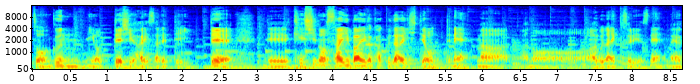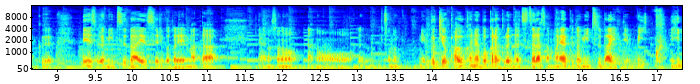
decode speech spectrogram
そう、軍によって支配されていって、で消しの栽培が拡大しておってね。まああの危ない薬ですね。麻薬でそれを密売することでまたあのそのあのその、ね、武器を買う金はどっから来るんだっつったらさ麻薬の密売ってもう一 一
